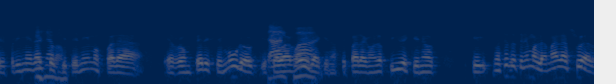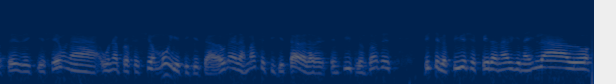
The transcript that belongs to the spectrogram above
el primer acto que tenemos para eh, romper ese muro, esa barrera que nos separa con los pibes, que nos que nosotros tenemos la mala suerte de que sea una, una profesión muy etiquetada, una de las más etiquetadas, la del científico. Entonces, viste, los pibes esperan a alguien aislado,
